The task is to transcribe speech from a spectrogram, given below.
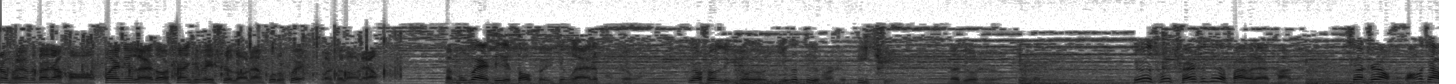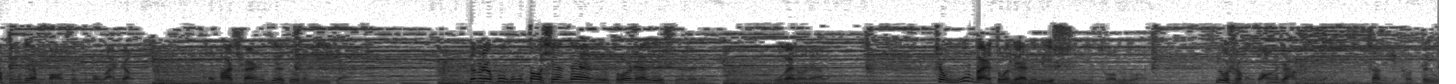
众朋友们，大家好！欢迎您来到山西卫视老梁故事会，我是老梁。咱们外地到北京来的朋友啊，要说旅游有一个地方是必去的，那就是故宫。因为从全世界范围来看呢，像这样皇家宫殿保存这么完整，恐怕全世界就这么一家。那么这故宫到现在呢，有多少年历史了呢？五百多年了。这五百多年的历史，你琢磨琢磨，又是皇家宫殿，这里头得有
